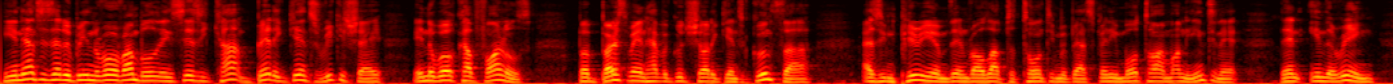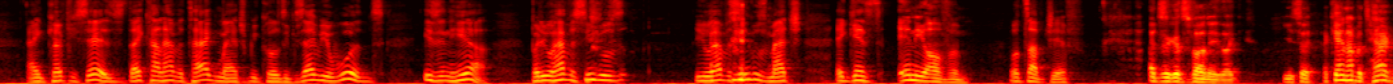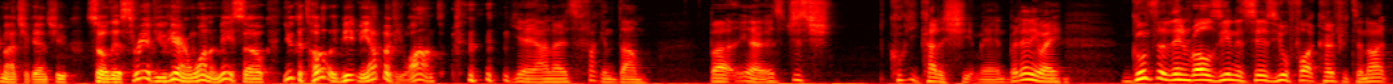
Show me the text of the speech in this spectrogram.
He announces that he'll be in the Royal Rumble, and he says he can't bet against Ricochet in the World Cup Finals, but both men have a good shot against Gunther. As Imperium then roll up to taunt him about spending more time on the internet than in the ring, and Kofi says they can't have a tag match because Xavier Woods isn't here, but he'll have a singles he'll have a singles match against any of them. What's up, Jeff? I just think it's funny. Like you say, I can't have a tag match against you. So there's three of you here and one of me. So you could totally beat me up if you want. yeah, I know it's fucking dumb, but you know it's just sh- cookie cutter shit, man. But anyway, Gunther then rolls in and says he'll fight Kofi tonight,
